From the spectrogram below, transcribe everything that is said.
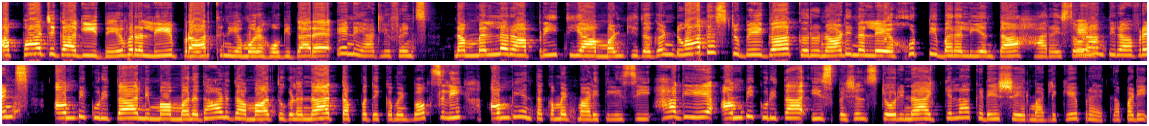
ಅಪ್ಪಾಜಿಗಾಗಿ ದೇವರಲ್ಲಿ ಪ್ರಾರ್ಥನೆಯ ಮೊರೆ ಹೋಗಿದ್ದಾರೆ. ಏನೇ ಆಗ್ಲಿ ಫ್ರೆಂಡ್ಸ್ ನಮ್ಮೆಲ್ಲರ ಪ್ರೀತಿಯ ಮಂಡ್ಯದ ಗಂಡು ಆದಷ್ಟು ಬೇಗ ಕರುನಾಡಿನಲ್ಲೇ ಹುಟ್ಟಿ ಬರಲಿ ಅಂತ ಹಾರೈಸೋಣ. ಏನಂತೀರಾ ಫ್ರೆಂಡ್ಸ್ ಅಂಬಿ ಕುರಿತ ನಿಮ್ಮ ಮನದಾಳದ ಮಾತುಗಳನ್ನ ತಪ್ಪದೆ ಕಮೆಂಟ್ ಬಾಕ್ಸ್ ಅಲ್ಲಿ ಅಂಬಿ ಅಂತ ಕಮೆಂಟ್ ಮಾಡಿ ತಿಳಿಸಿ. ಹಾಗೆಯೇ ಅಂಬಿ ಕುರಿತ ಈ ಸ್ಪೆಷಲ್ ಸ್ಟೋರಿನ ಎಲ್ಲಾ ಕಡೆ ಶೇರ್ ಮಾಡ್ಲಿಕ್ಕೆ ಪ್ರಯತ್ನ ಪಡಿ.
